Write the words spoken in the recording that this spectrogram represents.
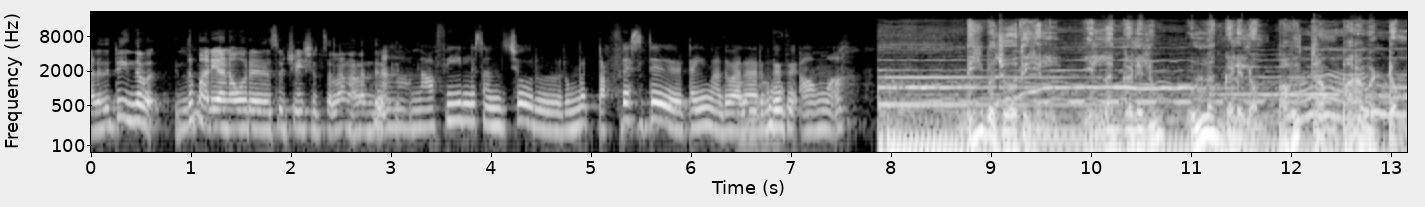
அழுதுட்டு இந்த இந்த மாதிரியான ஒரு சுச்சுவேஷன்ஸ் எல்லாம் நடந்திருக்கு. நான் ஃபீல்டில் சந்திச்ச ஒரு ரொம்ப டஃபஸ்ட்டு டைம் அதுவாக தான் இருந்தது. ஆமாம் தீபஜோதியில் இல்லங்களிலும் உள்ளங்களிலும் பவித்ரம் பரவட்டும்.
